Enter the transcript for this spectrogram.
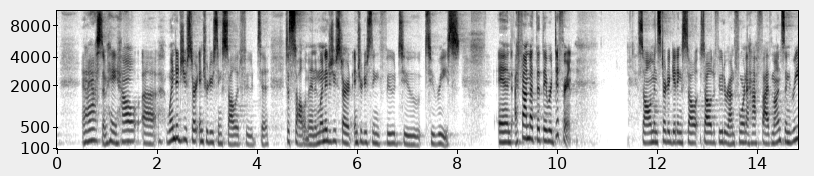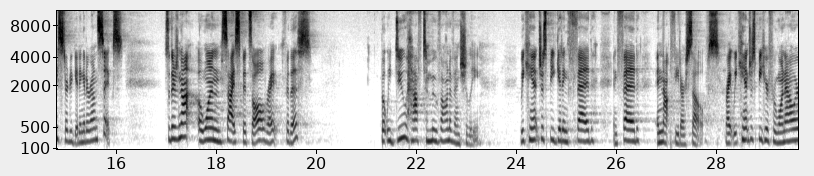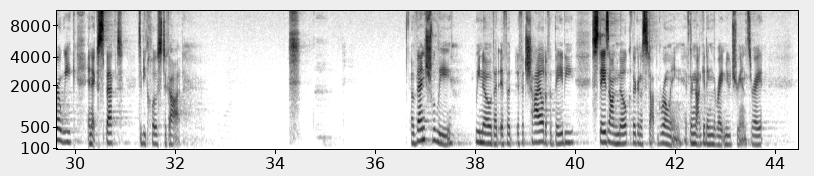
and I asked him, hey, how, uh, when did you start introducing solid food to, to Solomon? And when did you start introducing food to, to Reese? And I found out that they were different. Solomon started getting sol- solid food around four and a half, five months, and Reese started getting it around six. So there's not a one size fits all, right, for this. But we do have to move on eventually. We can't just be getting fed and fed and not feed ourselves, right? We can't just be here for one hour a week and expect to be close to God. Eventually, we know that if a, if a child, if a baby stays on milk, they're going to stop growing if they're not getting the right nutrients, right?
